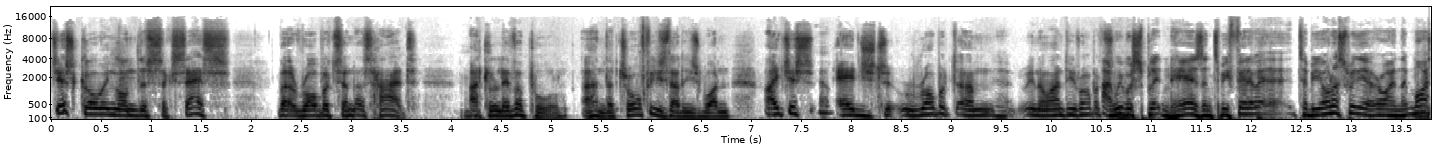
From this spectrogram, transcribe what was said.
just going on the success that Robertson has had at Liverpool and the trophies that he's won, I just edged Robert, um, you know, Andy Robertson. And we were splitting hairs. And to be fair, uh, to be honest with you, Ryan, my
